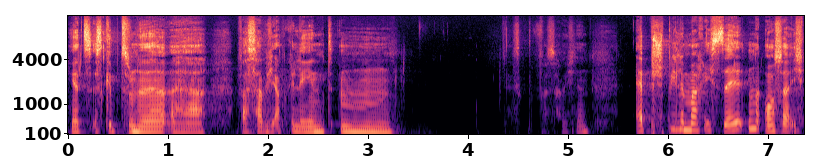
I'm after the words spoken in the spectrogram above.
jetzt, es gibt so eine, äh, was habe ich abgelehnt? Hm, was habe ich denn? App-Spiele mache ich selten, außer ich,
